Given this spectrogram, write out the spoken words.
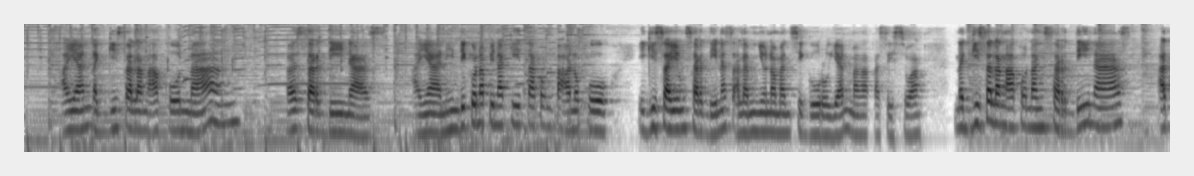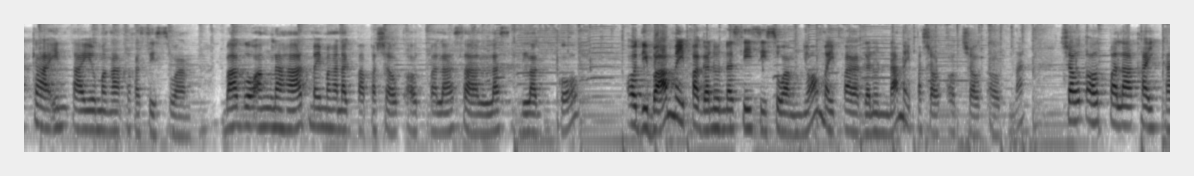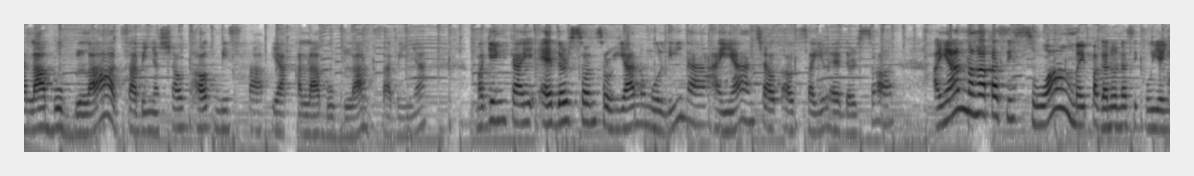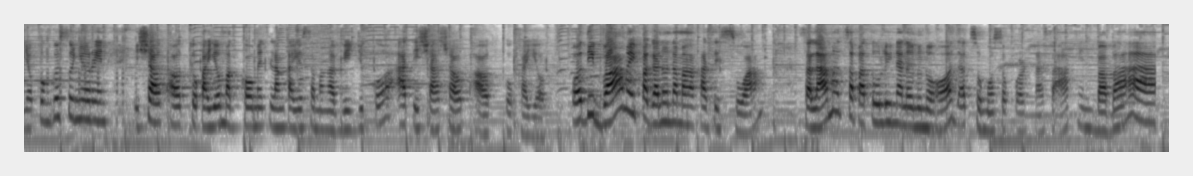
ayan, naggisa lang ako ng uh, sardinas. Ayan, hindi ko na pinakita kung paano ko igisa yung sardinas. Alam nyo naman siguro yan mga kasiswang. Naggisa lang ako ng sardinas at kain tayo mga kakasiswang. Bago ang lahat, may mga nagpapa-shoutout pala sa last vlog ko. O di ba may pa ganun na si Siswang nyo, may pa ganun na, may pa shoutout shoutout na. Shoutout pala kay Kalabo Vlog. Sabi niya, shoutout Miss Tapia Kalabo Vlog. Sabi niya. Maging kay Ederson Soriano Molina. Ayan, shoutout sa iyo Ederson. Ayan mga kasiswang, may pagano na si kuya nyo. Kung gusto nyo rin i-shoutout ko kayo, mag-comment lang kayo sa mga video ko at i-shoutout ko kayo. O di ba may pagano na mga kasiswang? Salamat sa patuloy na nanonood at sumusuporta sa akin. Bye-bye!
